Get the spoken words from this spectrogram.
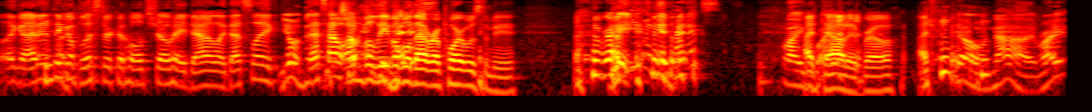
like I didn't think a blister could hold Shohei down. Like that's like Yo, the- that's how Shohei unbelievable that report was to me. Does he right. even get headaches? Like I what? doubt it, bro. I, Yo, nah, right?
